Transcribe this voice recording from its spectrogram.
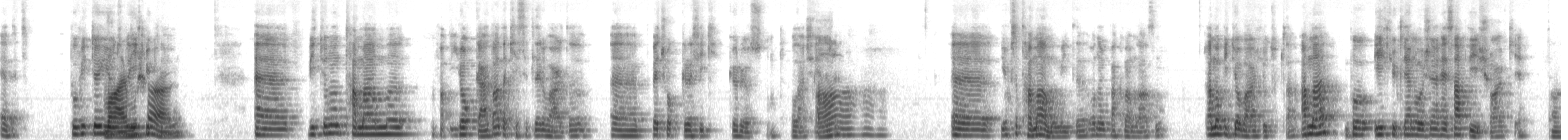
Evet. Bu videoyu mı ilk yükleyen ee, videonun tamamı yok galiba da kesitleri vardı Ee, ve çok grafik görüyorsun olan şeyleri. Aa. Ee, yoksa tamamı mıydı? Ona bir bakmam lazım. Ama video var YouTube'da. Ama bu ilk yüklenen orijinal hesap değil şu anki. Ha.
